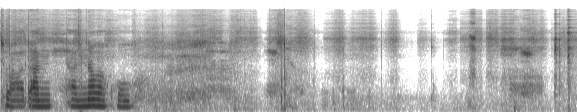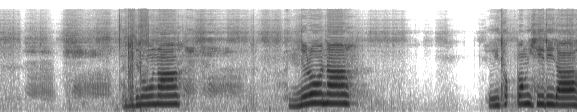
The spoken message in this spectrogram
좋아, 난, 안 나가고. 안 들어오나? 안 들어오나? 여기 석방실이다.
